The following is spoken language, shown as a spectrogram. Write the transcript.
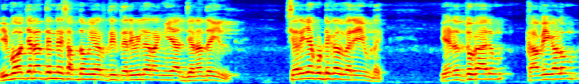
വിമോചനത്തിന്റെ ശബ്ദമുയർത്തി തെരുവിലിറങ്ങിയ ജനതയിൽ ചെറിയ കുട്ടികൾ വരെയുണ്ട്. എഴുത്തുകാരും കവികളും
